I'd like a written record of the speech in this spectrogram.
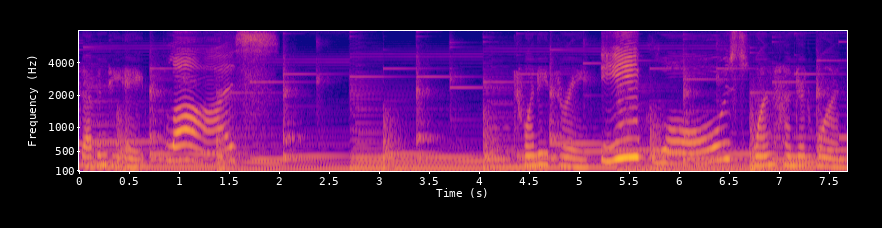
78 plus 23 equals 101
